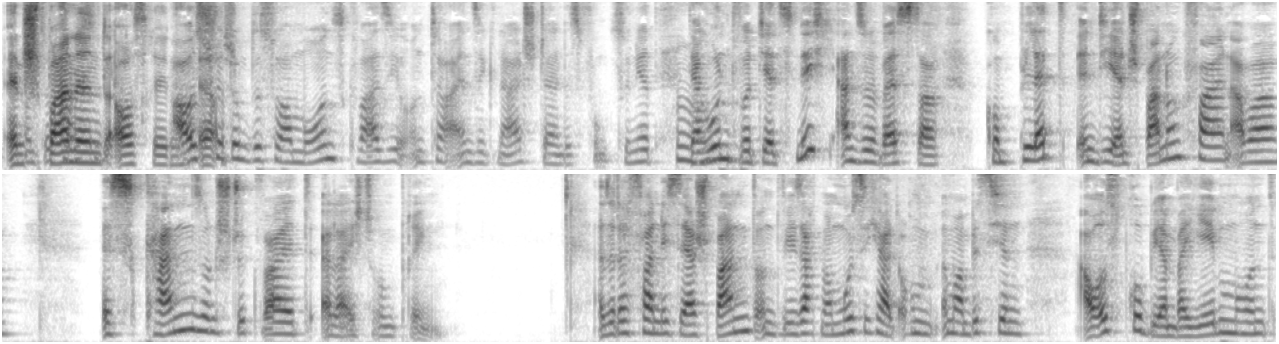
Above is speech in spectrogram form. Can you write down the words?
entspannend so ausreden. Ausschüttung ja. des Hormons quasi unter ein Signal stellen. Das funktioniert. Mhm. Der Hund wird jetzt nicht an Silvester komplett in die Entspannung fallen, aber es kann so ein Stück weit Erleichterung bringen. Also das fand ich sehr spannend und wie gesagt, man muss sich halt auch immer ein bisschen ausprobieren. Bei jedem Hund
